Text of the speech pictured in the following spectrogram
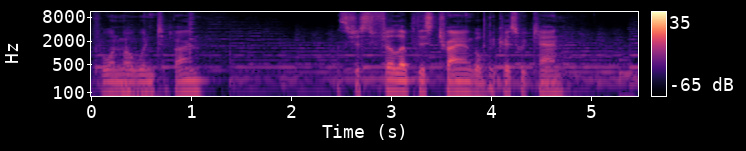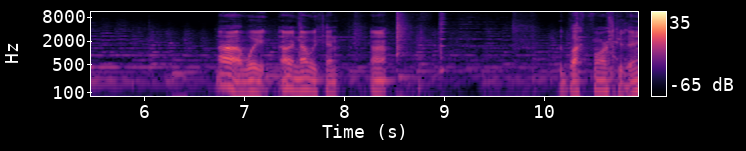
For one more wind turbine. Let's just fill up this triangle because we can. Ah, wait. Oh, now we can. Ah. The black market, eh?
